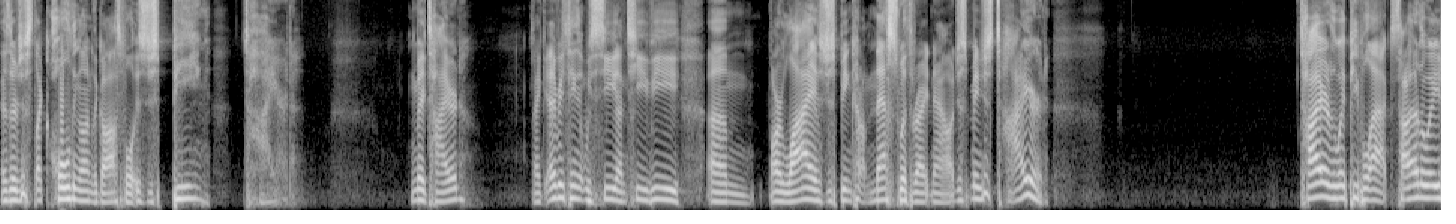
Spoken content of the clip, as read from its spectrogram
as they're just like holding on to the gospel is just being tired. Anybody tired? Like everything that we see on TV, um, our lives just being kind of messed with right now. Just maybe just tired. Tired of the way people act. Tired of the way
